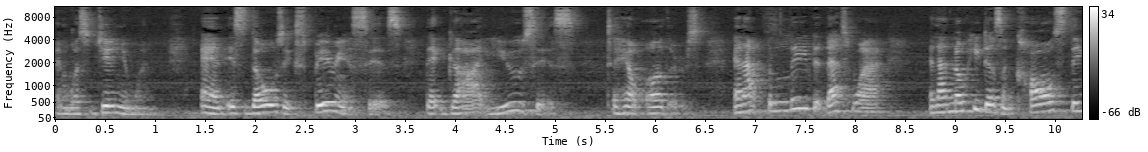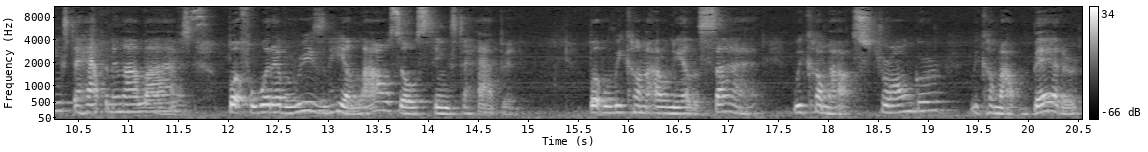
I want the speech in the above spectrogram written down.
and what's genuine. And it's those experiences that god uses to help others. And i believe that that's why and i know he doesn't cause things to happen in our lives Yes. but for whatever reason he allows those things to happen. But when we come out on the other side, we come out stronger, we come out better,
